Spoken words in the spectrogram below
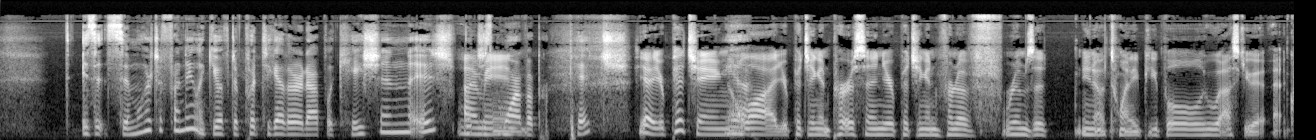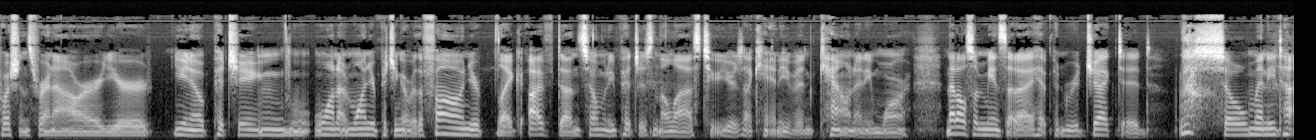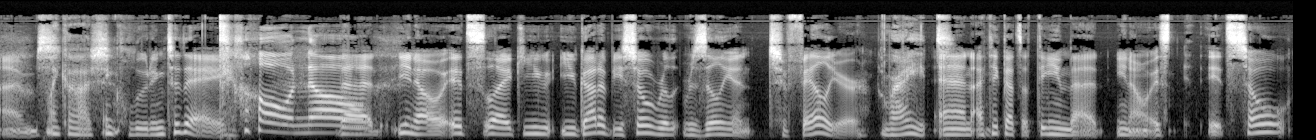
is it similar to funding? Like you have to put together an application ish, which I is more of a pitch. Yeah, you're pitching Yeah. a lot. You're pitching in person. You're pitching in front of rooms of you know 20 people who ask you uh, questions for an hour. You're you know pitching one on one. You're pitching over the phone. You're like I've done so many pitches in the last two years. I can't even count anymore. And that also means that I have been rejected so many times. My gosh. including today Oh no! that you know it's like you you got to be so re- resilient to failure right. and i think that's a theme that you know is it's so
